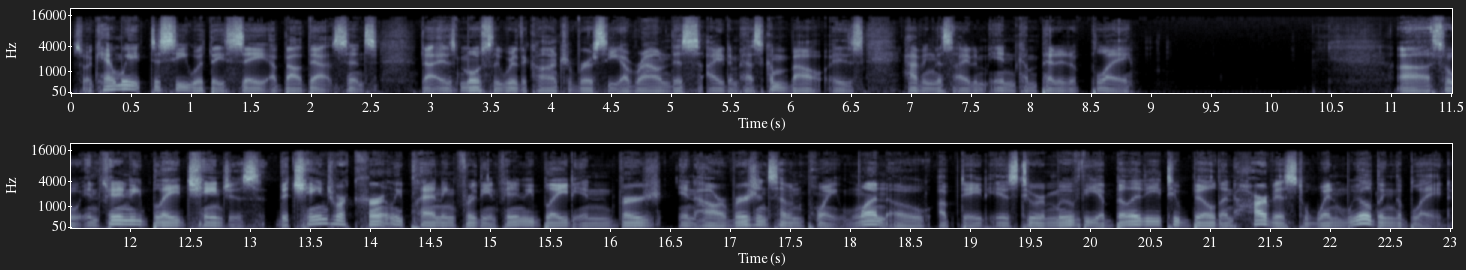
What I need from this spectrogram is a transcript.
So I can't wait to see what they say about that since that is mostly where the controversy around this item has come about is having this item in competitive play. Uh, so Infinity Blade changes. The change we're currently planning for the Infinity Blade in in our version 7.10 update is to remove the ability to build and harvest when wielding the blade.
